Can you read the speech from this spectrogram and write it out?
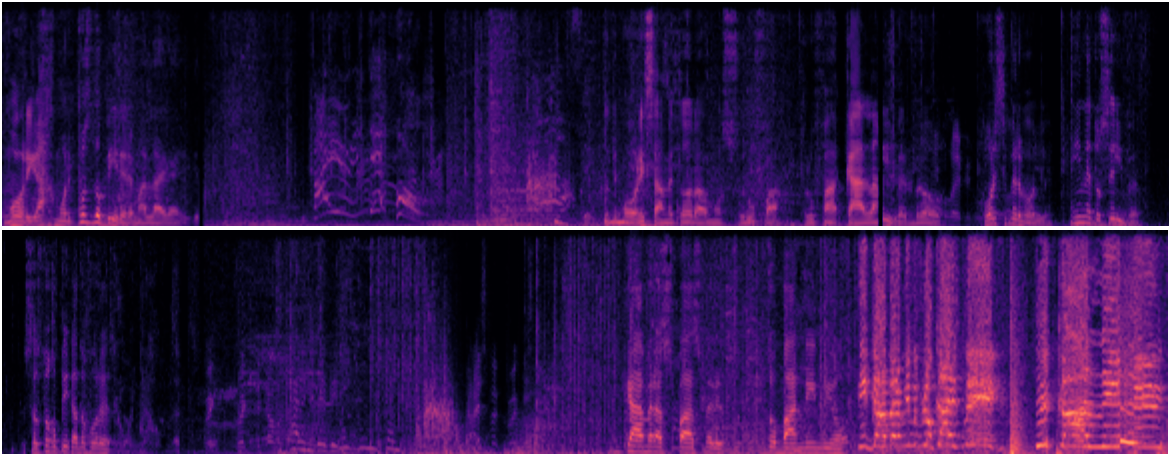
Μόρι, αχ μόρι, πώς δεν τον πήρε ρε μαλάκα; Τον τιμωρήσαμε τώρα όμως, ρούφα, ρούφα καλά. Silver bro, χωρίς υπερβολή. Είναι το silver. Σας το έχω πει 100 φορές. Την κάμερα σου σπάσουμε ρε τζομπανίνιο. Την κάμερα μη με μπλοκάρεις μη! Τι κάνεις!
